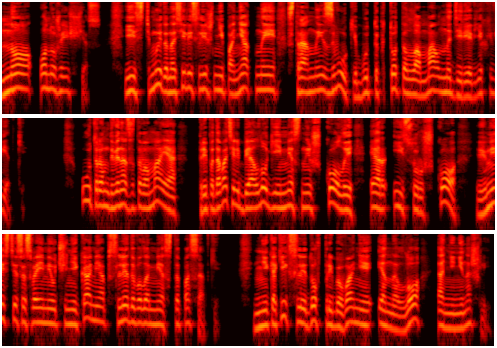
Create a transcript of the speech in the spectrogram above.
Но он уже исчез. Из тьмы доносились лишь непонятные, странные звуки, будто кто-то ломал на деревьях ветки. Утром 12 мая преподаватель биологии местной школы Р.И. Суршко вместе со своими учениками обследовала место посадки. Никаких следов пребывания НЛО они не нашли.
